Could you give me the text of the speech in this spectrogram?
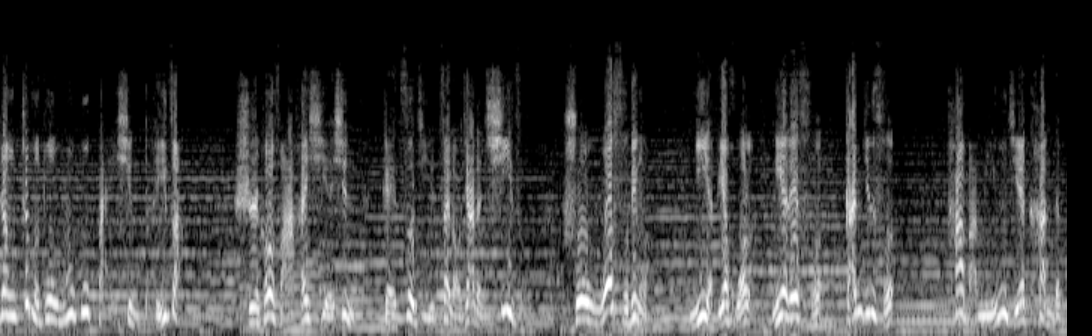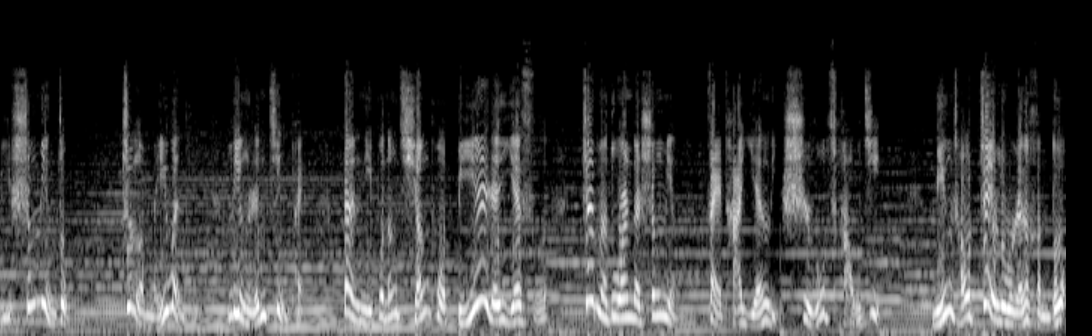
让这么多无辜百姓陪葬。史可法还写信给自己在老家的妻子，说我死定了。你也别活了，你也得死，赶紧死！他把名节看得比生命重，这没问题，令人敬佩。但你不能强迫别人也死，这么多人的生命，在他眼里视如草芥。明朝这路人很多，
